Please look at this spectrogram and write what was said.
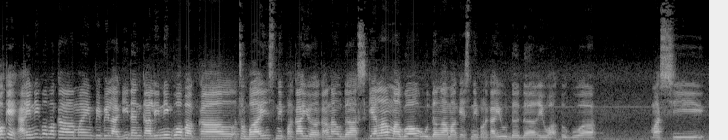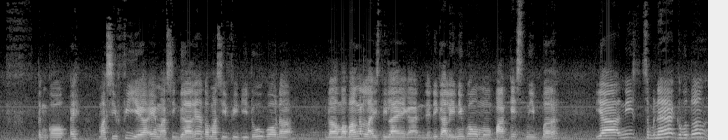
Oke, hari ini gua bakal main PB lagi dan kali ini gua bakal cobain sniper kayu ya, karena udah sekian lama gua udah nggak pakai sniper kayu udah dari waktu gua masih tengko eh masih V ya eh masih gare atau masih V gitu gua udah udah lama banget lah istilahnya kan. Jadi kali ini gua mau pakai sniper. Ya ini sebenarnya kebetulan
